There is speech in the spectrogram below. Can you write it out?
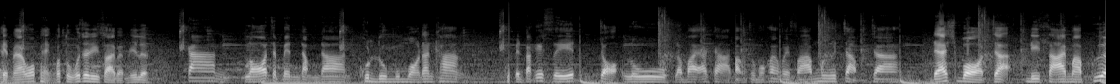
เห็นไหมว่าแผงประตูก็จะดีไซน์แบบนี้เลย ก้านล้อจะเป็นดำด้าน คุณดูมุมมองด้านข้าง เป็นปักเก็ตซีทเจาะรูระบายอากาศฝั่งจมองข้างไฟฟ้ามือจับจะแดชบอร์ดจะดีไซน์มาเพื่อ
